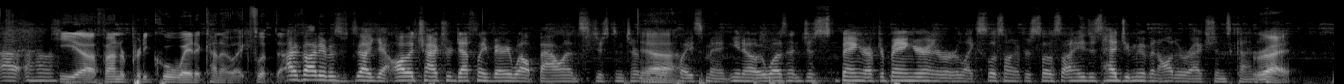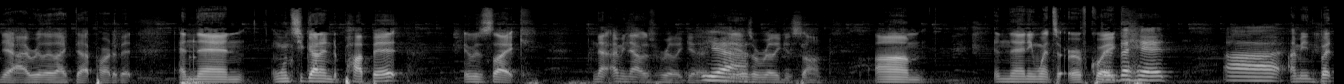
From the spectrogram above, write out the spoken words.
Uh, uh-huh. He uh, found a pretty cool way to kind of like flip that. I thought it was uh, yeah. All the tracks were definitely very well balanced, just in terms Yeah. of the placement. You know, it wasn't just banger after banger or like slow song after slow song. He just had you move in all directions, kind of. Right. Yeah, I really liked that part of it. And then once you got into Puppet, it was like, I mean, that was really good. Yeah. it was a really good song. Um, and then he went to Earfquake. the hit. Uh, I mean, but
